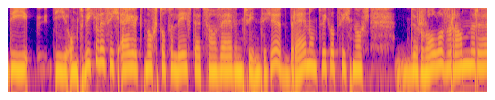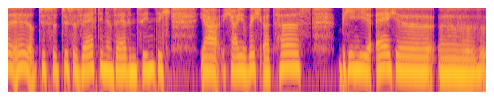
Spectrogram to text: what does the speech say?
die, die ontwikkelen zich eigenlijk nog tot de leeftijd van 25. Hè. Het brein ontwikkelt zich nog, de rollen veranderen. Hè. Tussen, tussen 15 en 25 ja, ga je weg uit huis, begin je je eigen uh,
